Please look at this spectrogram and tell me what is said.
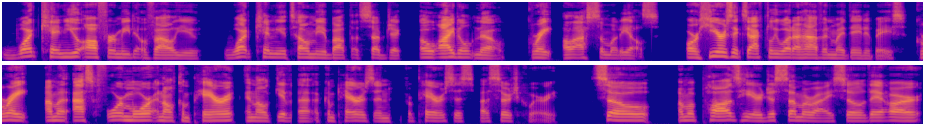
What can you offer me to value? What can you tell me about that subject? Oh, I don't know. Great. I'll ask somebody else. Or here's exactly what I have in my database. Great. I'm going to ask for more and I'll compare it and I'll give a, a comparison for Paris's uh, search query. So I'm going to pause here, just summarize. So there are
